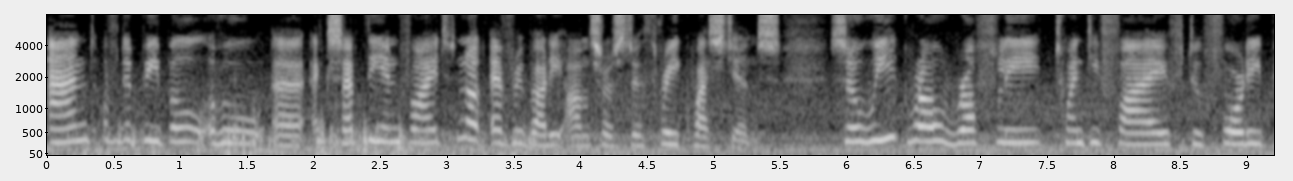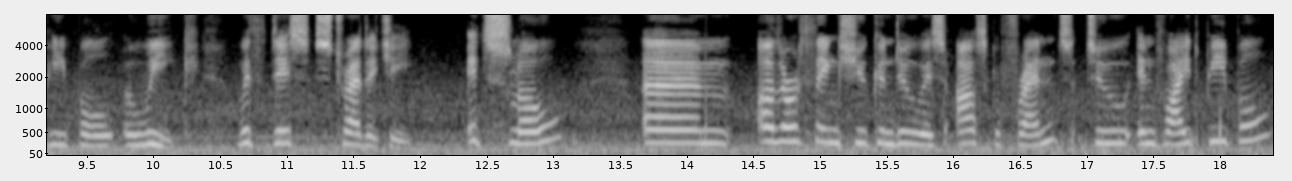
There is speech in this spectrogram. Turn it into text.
and of the people who uh, accept the invite, not everybody answers the three questions. So we grow roughly 25 to 40 people a week with this strategy. It's slow, um, other things you can do is ask a friend to invite people.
